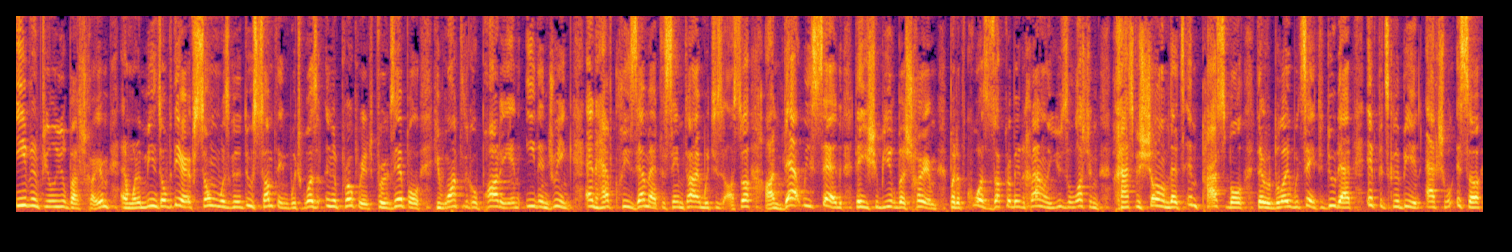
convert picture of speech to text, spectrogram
even if you'll bashchayim. And what it means over there, if someone was going to do something which was inappropriate, for example, he wanted to go party and eat and drink and have klizema at the same time, which is also on that we said that you should be bashchayim. But of course, Zakr Rabbeinu Chananach used the lashon chas v'shalom. That's impossible that Rabbi would say to do that if it's going to be an actual issa,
